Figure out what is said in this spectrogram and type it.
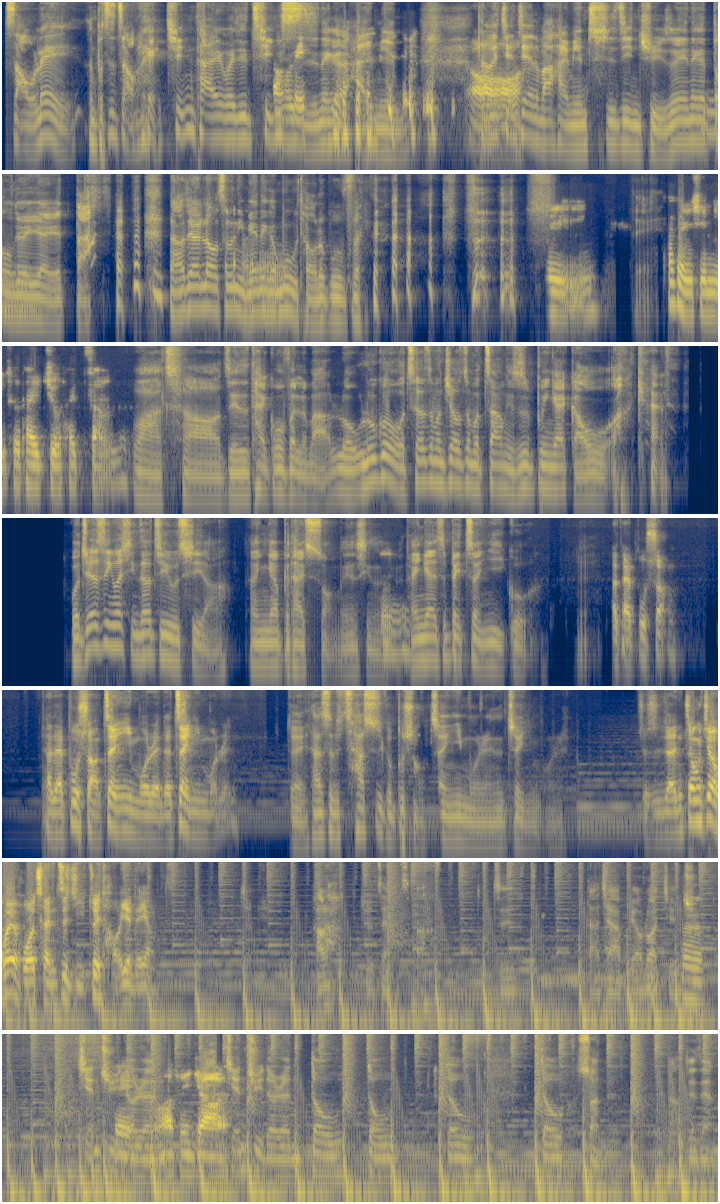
藻类不是藻类，青苔会去侵蚀那个海绵，它会渐渐的把海绵吃进去，所以那个洞就会越来越大，然后就会露出里面那个木头的部分。对，对，他可能嫌你车太旧太脏了。哇操，这是太过分了吧？如如果我车这么旧这么脏，你是不是不应该搞我？看，我觉得是因为行车记录器啦，他应该不太爽那个行车，他应该是被正义过，他才不爽。他在不爽正义魔人的正义魔人，对，他是不是他是个不爽正义魔人的正义魔人？就是人终究会活成自己最讨厌的样子。对，好了，就这样子吧。总之，大家不要乱检举，检举的人，我要睡觉了。检举的人都都都都算了，啊，就这样，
